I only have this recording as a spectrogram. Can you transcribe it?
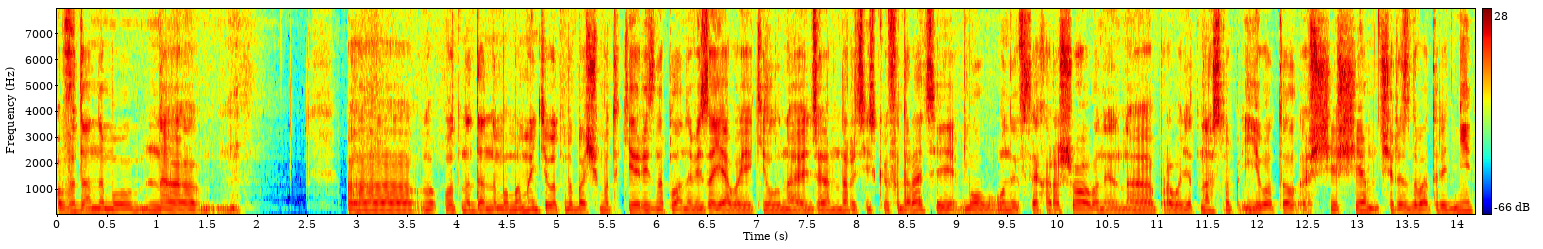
В- даному е, ну, от на даному моменті, от ми бачимо такі різнопланові заяви, які лунають на Російської Федерації. Мов вони все хорошо, вони е, проводять наступ, і от е, ще ще через 2-3 дні.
